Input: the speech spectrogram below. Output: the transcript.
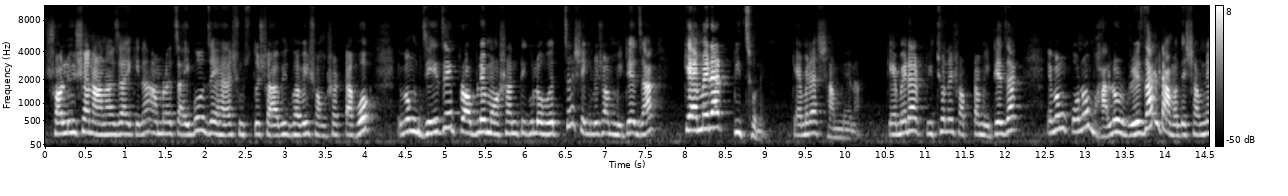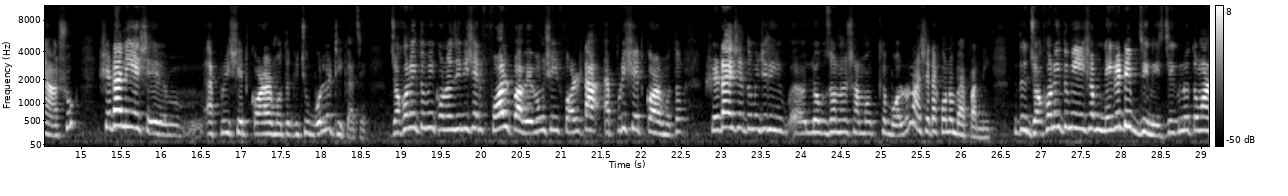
সলিউশন আনা যায় কিনা। আমরা চাইব যে হ্যাঁ সুস্থ স্বাভাবিকভাবেই সংসারটা হোক এবং যে যে প্রবলেম অশান্তিগুলো হচ্ছে সেগুলো সব মিটে যাক ক্যামেরার পিছনে, ক্যামেরার সামনে না। ক্যামেরার পিছনে সবটা মিটে যাক এবং কোনো ভালো রেজাল্ট আমাদের সামনে আসুক, সেটা নিয়ে সে অ্যাপ্রিসিয়েট করার মতো কিছু বললে ঠিক আছে। যখনই তুমি কোনো জিনিসের ফল পাবে এবং সেই ফলটা অ্যাপ্রিসিয়েট করার মতো, সেটা এসে তুমি যদি লোকজনের সমক্ষে বলো না, সেটা কোনো ব্যাপার নেই। কিন্তু যখনই তুমি এইসব নেগেটিভ জিনিস যেগুলো তোমার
